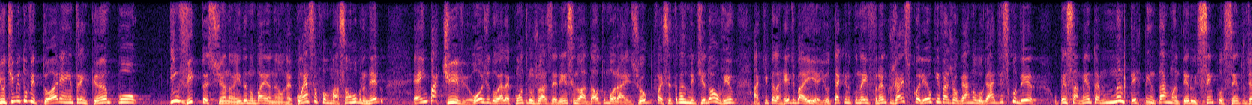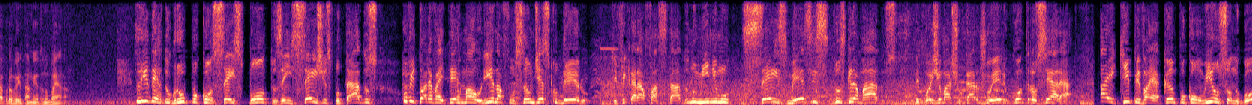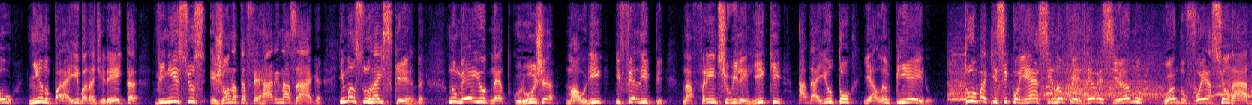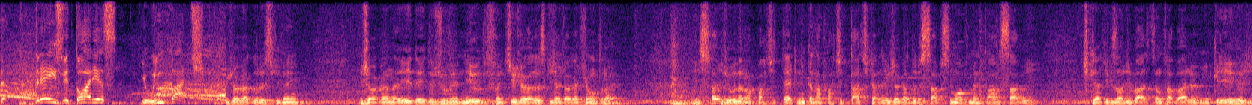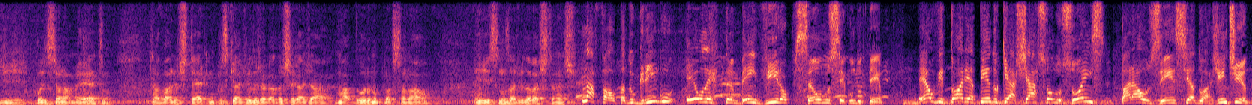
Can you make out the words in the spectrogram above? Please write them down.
E o time do Vitória entra em campo invicto este ano ainda no Baianão, né? Com essa formação, o rubro-negro é imbatível. Hoje o duelo é contra o Juazeirense no Adalto Moraes, jogo que vai ser transmitido ao vivo aqui pela Rede Bahia. E o técnico Ney Franco já escolheu quem vai jogar no lugar de Escudeiro. O pensamento é manter, tentar manter os 100% de aproveitamento no Baianão. Líder do grupo com seis pontos em seis disputados, o Vitória vai ter Mauri na função de escudeiro, que ficará afastado no mínimo seis meses dos gramados, depois de machucar o joelho contra o Ceará. A equipe vai a campo com Wilson no gol, Nino Paraíba na direita, Vinícius e Jonathan Ferrari na zaga e Mansur na esquerda. No meio, Neto Coruja, Mauri e Felipe. Na frente, William Henrique, Adailton e Alan Pinheiro. Turma que se conhece e não perdeu esse ano quando foi acionada. Três vitórias e o empate. Os jogadores que vêm jogando aí, desde o juvenil, do infantil, jogadores que já jogam junto, né? Isso ajuda na parte técnica, na parte tática ali, os jogadores sabem se movimentar, sabem. Acho que a divisão de base tem um trabalho incrível de posicionamento, trabalhos técnicos que ajudam o jogador a chegar já maduro no profissional. E isso nos ajuda bastante. Na falta do gringo, Euler também vira opção no segundo tempo. É o Vitória tendo que achar soluções para a ausência do argentino.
